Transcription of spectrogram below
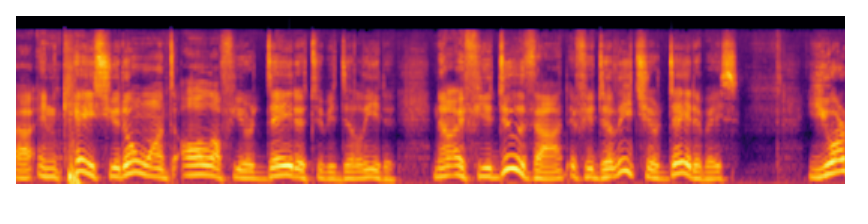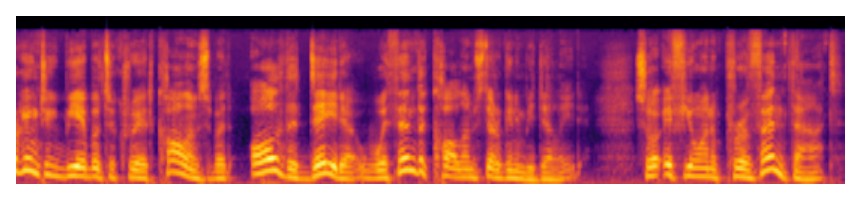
uh, in case you don't want all of your data to be deleted. Now, if you do that, if you delete your database, you are going to be able to create columns, but all the data within the columns, they're going to be deleted. So if you want to prevent that,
